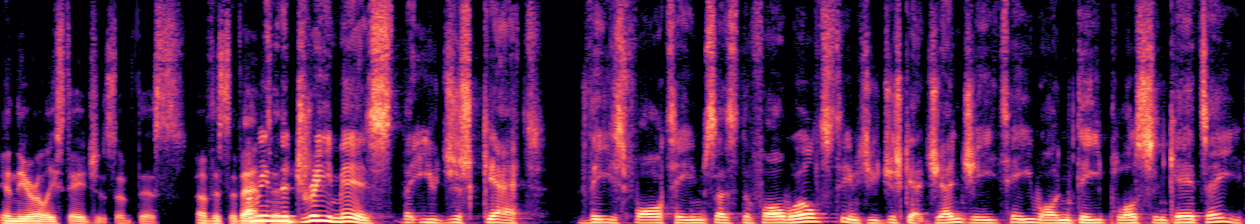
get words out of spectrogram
in the early stages of this of this event. I mean, and, the dream is that you just get these four teams as the four worlds teams. You just get Gen G, T1, D plus, and KT.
